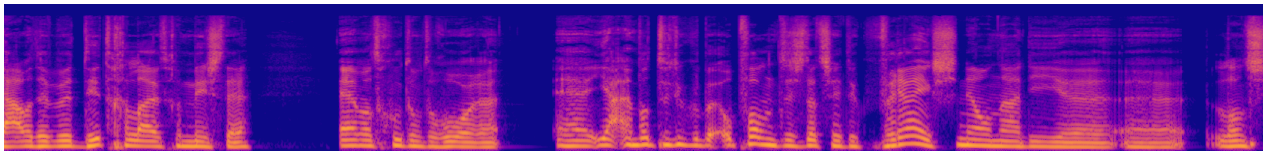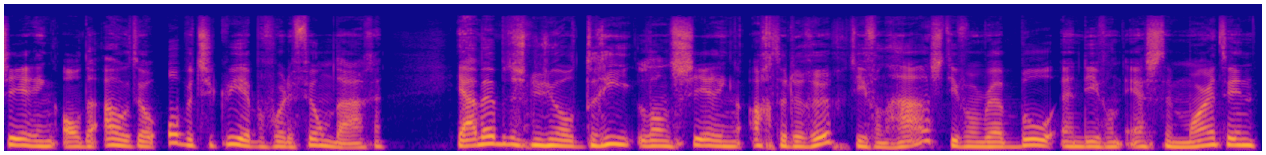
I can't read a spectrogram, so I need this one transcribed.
Ja, wat hebben we dit geluid gemist, hè? En wat goed om te horen. Uh, ja, en wat natuurlijk opvallend is, dat ze natuurlijk vrij snel na die uh, uh, lancering al de auto op het circuit hebben voor de filmdagen. Ja, we hebben dus nu al drie lanceringen achter de rug. Die van Haas, die van Red Bull en die van Aston Martin.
